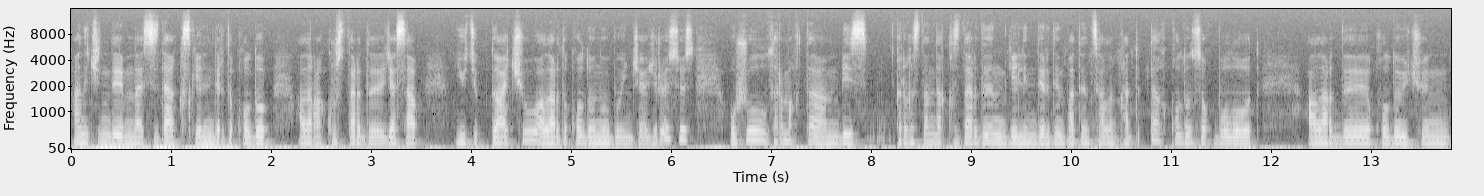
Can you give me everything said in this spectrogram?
Анын ичинде мына сиз дагы кыз келиндерди колдоп аларга курстарды жасап ютубту ачуу аларды колдонуу боюнча жүрөсүз. Ушул тармакта биз кыргызстанда кыздардын келиндердин потенциалын кантип дагы колдонсок болот аларды колдоо үчүн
